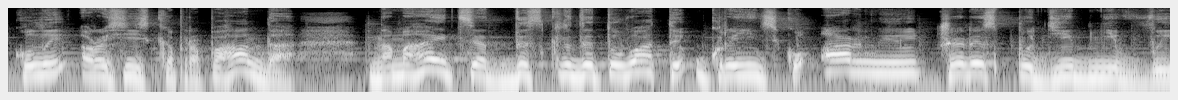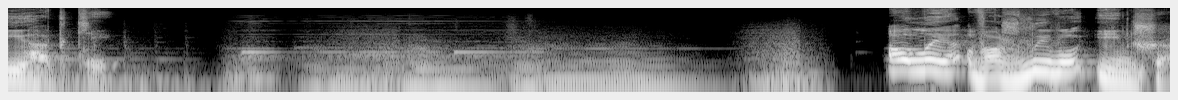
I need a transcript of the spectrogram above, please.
коли російська пропаганда намагається дискредитувати українську армію через подібні вигадки. Але важливо інше:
